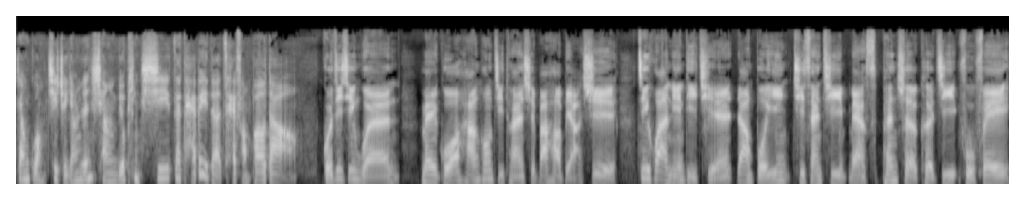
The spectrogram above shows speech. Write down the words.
央广记者杨仁祥、刘品熙在台北的采访报道。国际新闻。美国航空集团十八号表示，计划年底前让波音七三七 MAX 喷射客机复飞，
